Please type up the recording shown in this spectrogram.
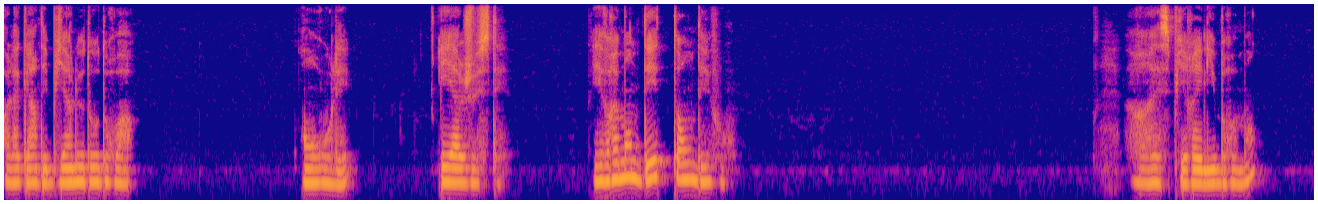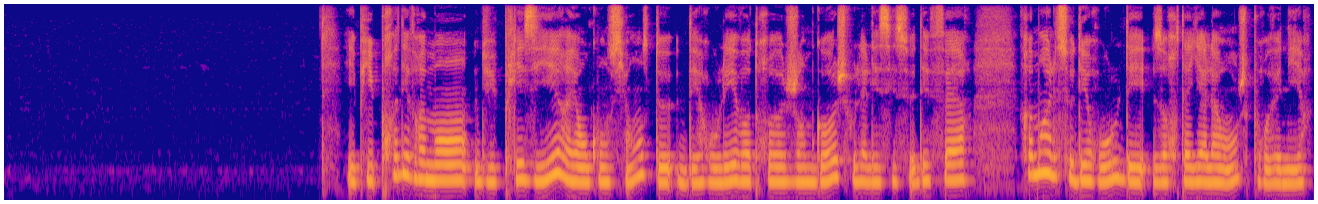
Voilà, gardez bien le dos droit. Enroulez et ajustez. Et vraiment détendez-vous. Respirez librement. Et puis prenez vraiment du plaisir et en conscience de dérouler votre jambe gauche, vous la laissez se défaire. Vraiment, elle se déroule des orteils à la hanche pour venir,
